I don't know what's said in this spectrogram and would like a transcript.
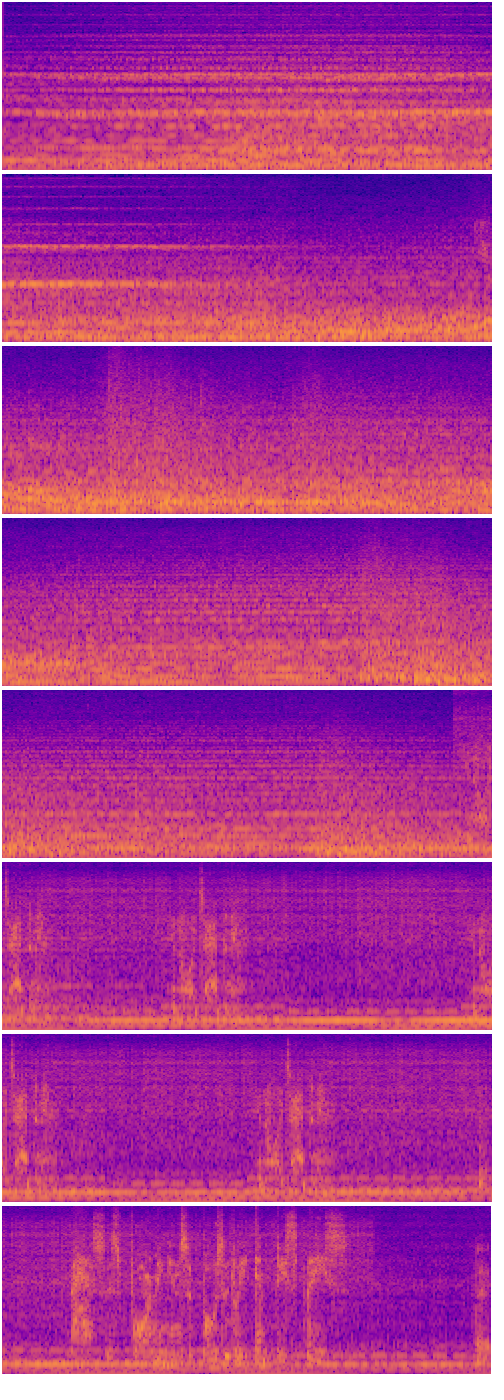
What's happening. You know what's happening. You know what's happening. You know what's happening. Mass is forming in supposedly empty space. I,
